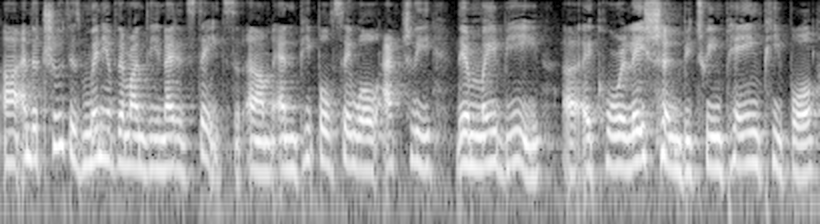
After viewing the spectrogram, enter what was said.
Uh, and the truth is, many of them are in the United States. Um, and people say, well, actually, there may be uh, a correlation between paying people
